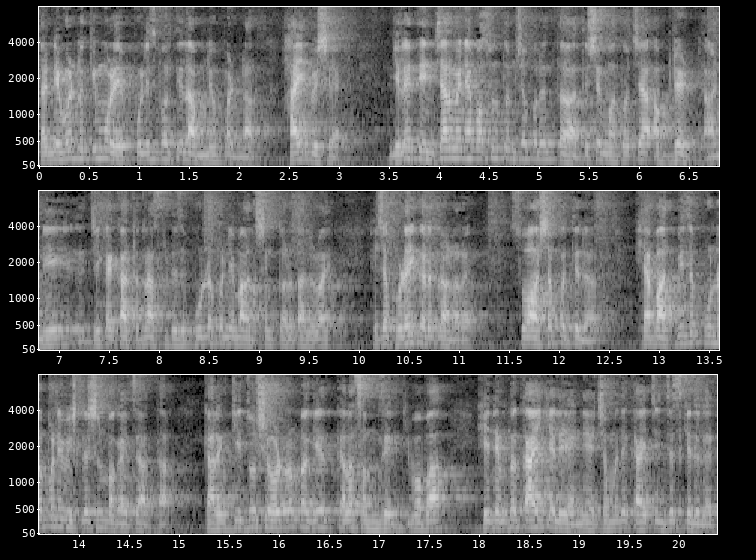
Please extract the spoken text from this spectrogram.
तर निवडणुकीमुळे पोलीस भरती लांबणीवर पडणार. हा एक विषय आहे. गेले तीन चार महिन्यापासून तुमच्यापर्यंत अतिशय महत्त्वाच्या अपडेट आणि जे काही कात्रणं असतील त्याचं पूर्णपणे मार्गदर्शन करत आलेलो आहे. ह्याच्या पुढेही करत राहणार आहे. सो अशा पद्धतीनं ह्या बातमीचं पूर्णपणे विश्लेषण बघायचं आहे आता. कारण की जो शेवटपर्यंत बघेल त्याला समजेल की बाबा हे नेमकं काय केलं यांनी? याच्यामध्ये काय चेंजेस केलेले आहेत?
